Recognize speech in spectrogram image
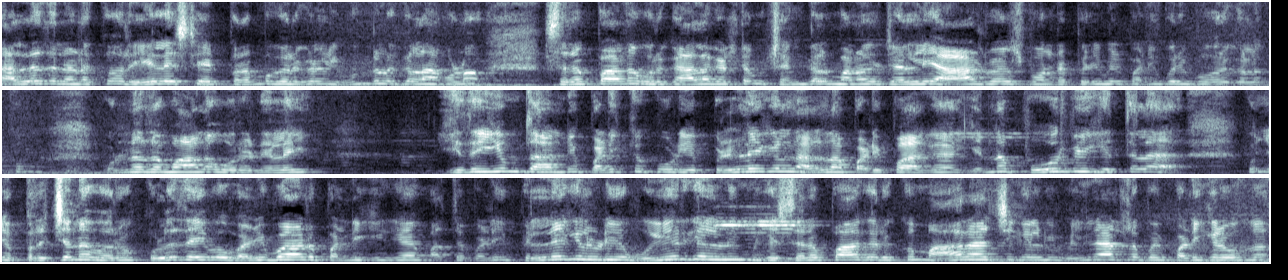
நல்லது நடக்கும். ரியல் எஸ்டேட் பிரமுகர்கள் இவங்களுக்கெல்லாம் கூட சிறப்பான ஒரு காலகட்டம். செங்கல் மணல் ஜல்லி ஆட்வர்ஸ் போன்ற பிரிவில் பணிபுரிபவர்களுக்கும் உன்னதமான ஒரு நிலை. இதையும் தாண்டி படிக்கக்கூடிய பிள்ளைகள் நல்லா படிப்பாங்க. என்ன பூர்வீகத்தில் கொஞ்சம் பிரச்சனை வரும். குலதெய்வ வழிபாடு பண்ணிக்கிங்க. மற்றபடி பிள்ளைகளுடைய உயர்கல்வி மிக சிறப்பாக இருக்கும். ஆராய்ச்சி கல்வி வெளிநாட்டில் போய் படிக்கிறவங்க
